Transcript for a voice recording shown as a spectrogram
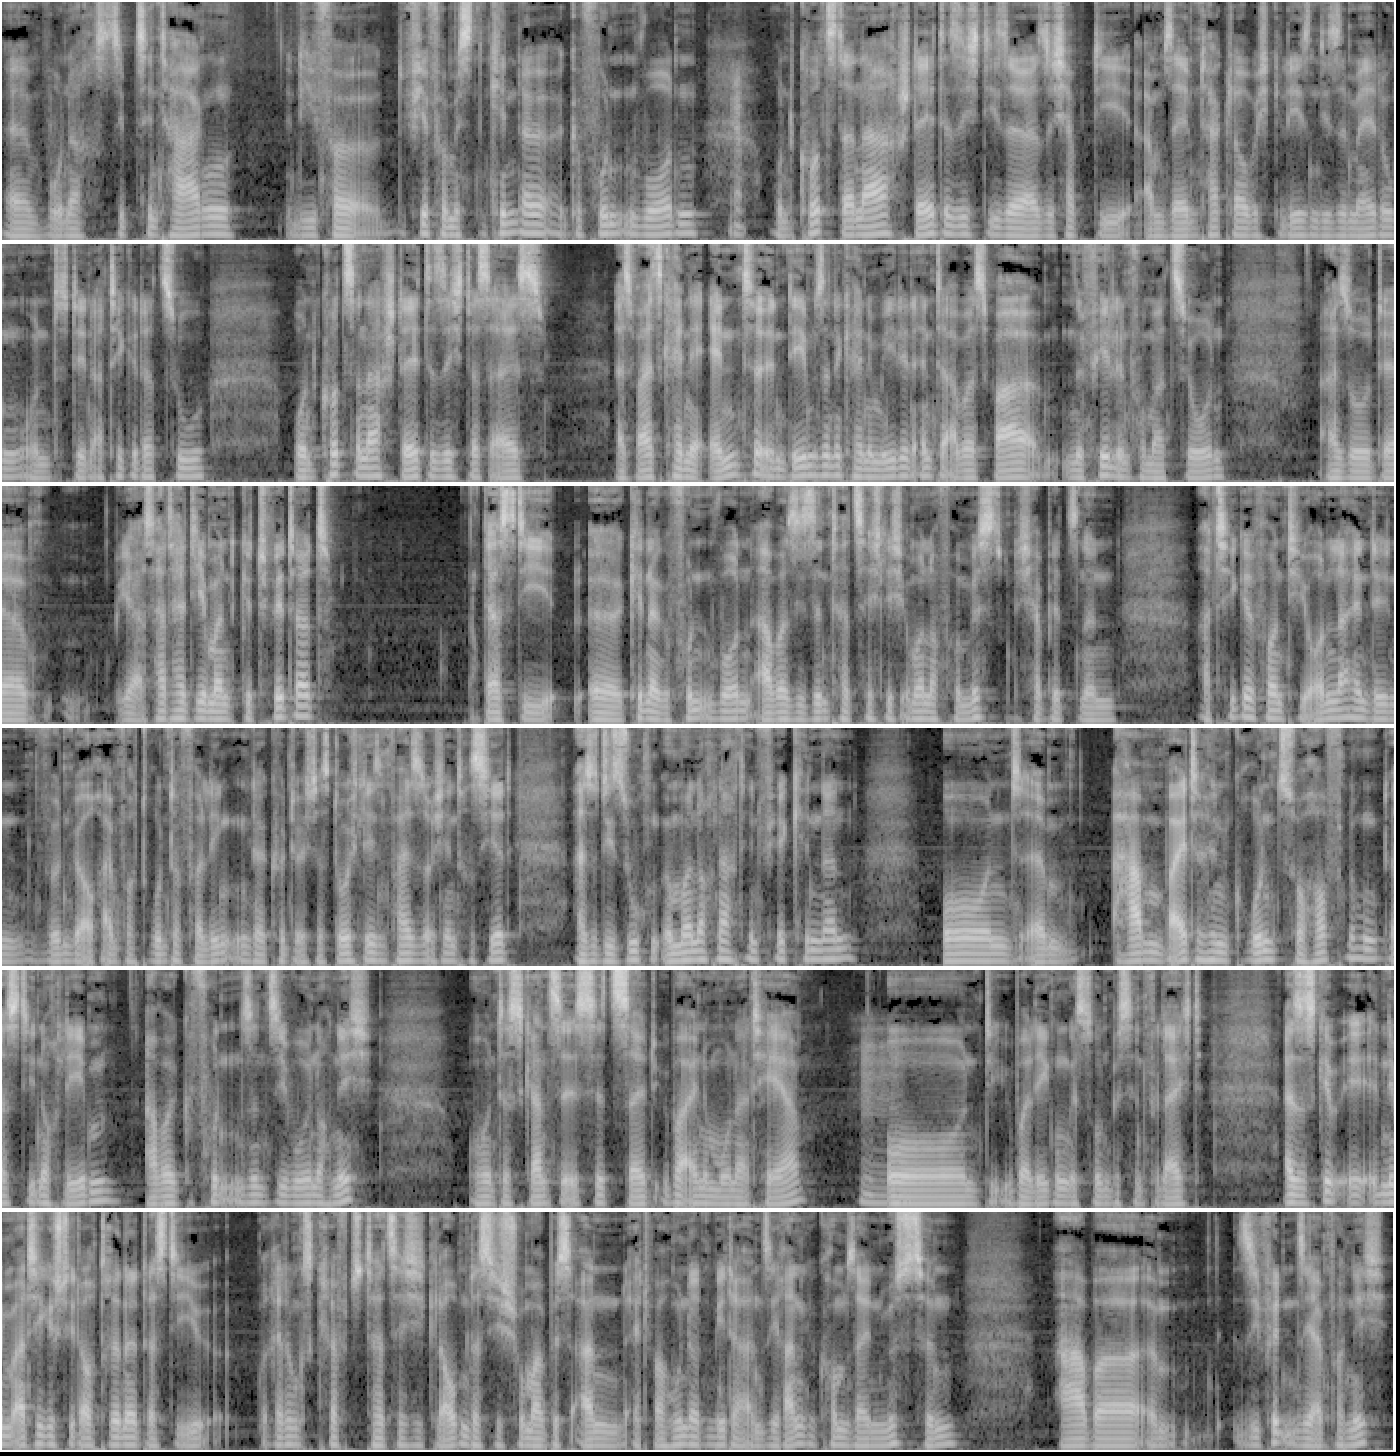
äh, wo nach 17 Tagen die ver vier vermissten Kinder gefunden wurden. Ja. Und kurz danach stellte sich diese, also ich habe die am selben Tag, glaube ich, gelesen, diese Meldung und den Artikel dazu. Und kurz danach stellte sich das als es war jetzt keine Ente in dem Sinne, keine Medienente, aber es war eine Fehlinformation. Also der, ja, es hat halt jemand getwittert, dass die äh, Kinder gefunden wurden, aber sie sind tatsächlich immer noch vermisst. Und ich habe jetzt einen Artikel von T-Online, den würden wir auch einfach drunter verlinken, da könnt ihr euch das durchlesen, falls es euch interessiert. Also die suchen immer noch nach den vier Kindern und ähm, haben weiterhin Grund zur Hoffnung, dass die noch leben, aber gefunden sind sie wohl noch nicht. Und das Ganze ist jetzt seit über einem Monat her. Mhm. Und die Überlegung ist so ein bisschen vielleicht, also es gibt, in dem Artikel steht auch drin, dass die Rettungskräfte tatsächlich glauben, dass sie schon mal bis an etwa 100 Meter an sie rangekommen sein müssten. Aber ähm, sie finden sie einfach nicht.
